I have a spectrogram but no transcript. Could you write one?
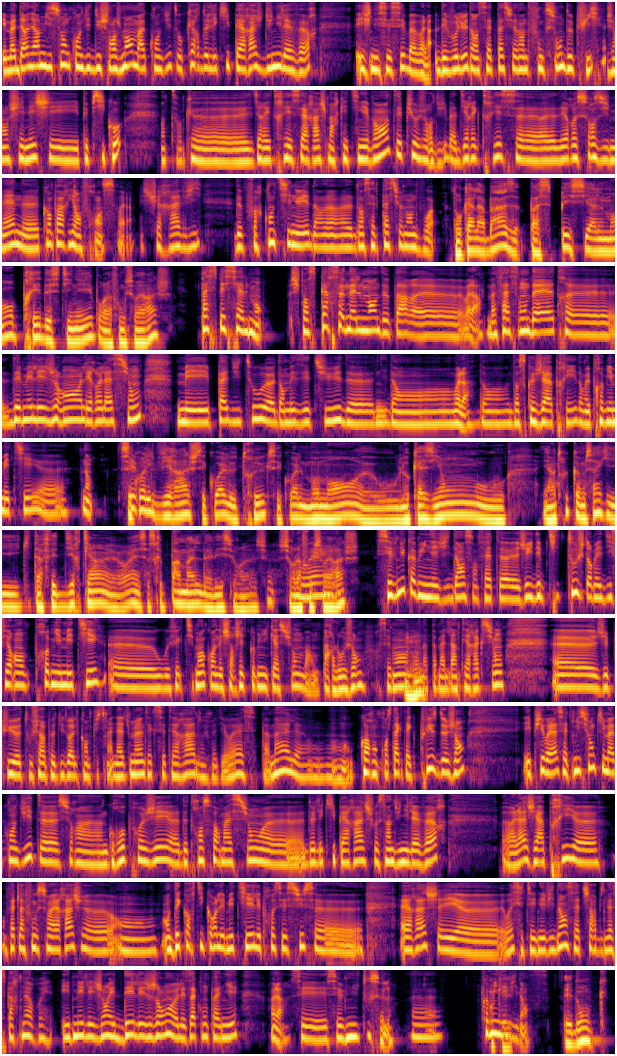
Et ma dernière mission conduite du changement m'a conduite au cœur de l'équipe RH d'Unilever. Et je n'ai cessé, bah voilà, d'évoluer dans cette passionnante fonction depuis. J'ai enchaîné chez PepsiCo en tant que directrice RH marketing et vente, et puis aujourd'hui, bah, directrice euh, des ressources humaines euh, Campari en France. Voilà, je suis ravie de pouvoir continuer dans, dans cette passionnante voie. Donc à la base, pas spécialement prédestiné pour la fonction RH Pas spécialement je pense personnellement de par euh, voilà ma façon d'être, euh, d'aimer les gens, les relations, mais pas du tout euh, dans mes études ni dans voilà dans dans ce que j'ai appris dans mes premiers métiers. non. C'est quoi le virage C'est quoi le truc C'est quoi le moment ou l'occasion ou il y a un truc comme ça qui, qui t'a fait dire tiens ouais ça serait pas mal d'aller sur, sur, la fonction RH c'est venu comme une évidence en fait. Euh, j'ai eu des petites touches dans mes différents premiers métiers euh, où effectivement quand on est chargé de communication, bah, on parle aux gens forcément, mhm. on a pas mal d'interactions. Euh, j'ai pu euh, toucher un peu du doigt le campus management, etc. Donc je me dis ouais c'est pas mal, on est encore en contact avec plus de gens. Et puis voilà cette mission qui m'a conduite sur un gros projet de transformation de l'équipe RH au sein d'Unilever. Voilà, j'ai appris euh, en fait la fonction RH euh, en, en, décortiquant les métiers, les processus euh, RH et ouais, c'était une évidence être char business partner, ouais, aimer les gens, aider les gens, les accompagner. Voilà, c'est c'est venu tout seul, comme une évidence. Et donc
